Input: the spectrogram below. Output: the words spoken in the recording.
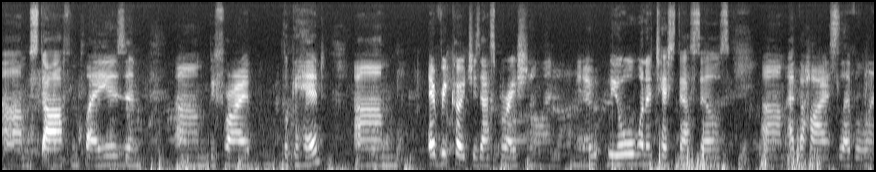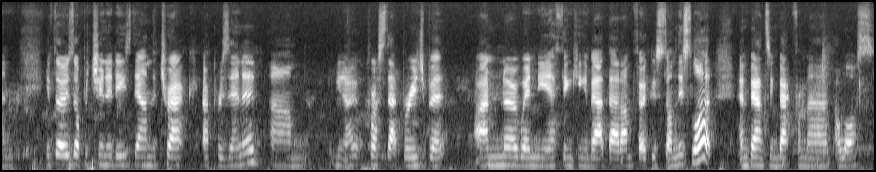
um, staff and players, and um, before I look ahead. Um, every coach is aspirational, and you know we all want to test ourselves um, at the highest level. And if those opportunities down the track are presented, um, you know, cross that bridge. But I'm nowhere near thinking about that. I'm focused on this lot and bouncing back from a, a loss.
